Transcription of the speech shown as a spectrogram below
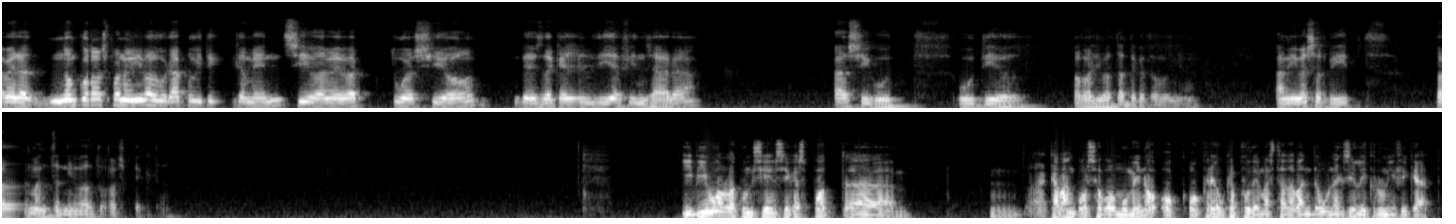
A veure, no em correspon a mi valorar políticament si la meva actuació des d'aquell dia fins ara ha sigut útil per la llibertat de Catalunya. A mi m'ha servit per mantenir l'autorespecte. I viu amb la consciència que es pot eh, acabar en qualsevol moment o, o, o creu que podem estar davant d'un exili cronificat?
